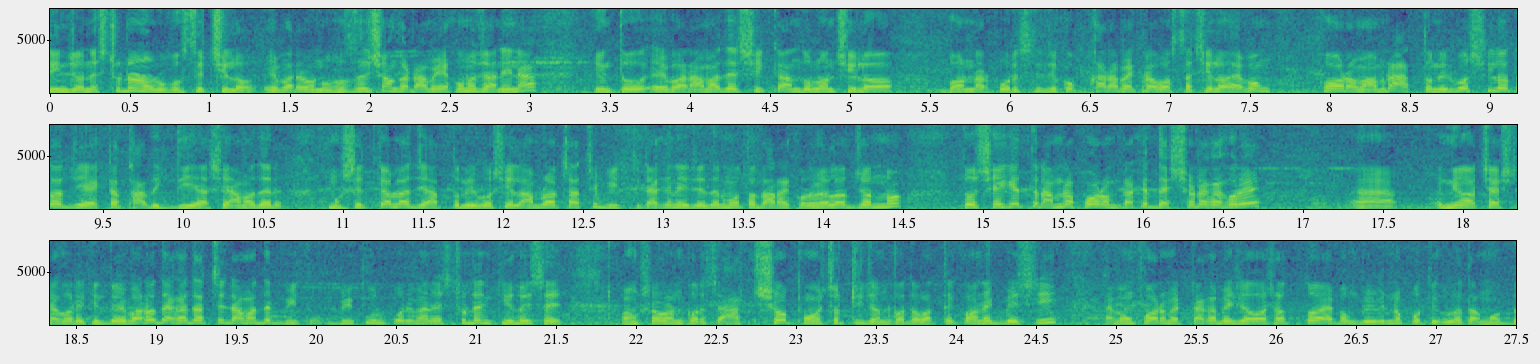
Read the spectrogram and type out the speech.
তিনজন স্টুডেন্ট অনুপস্থিত ছিল। এবারের অনুপস্থিতির সংখ্যাটা আমি এখনও জানি না। কিন্তু এবার আমাদের শিক্ষা আন্দোলন ছিল, বন্যার পরিস্থিতি খুব খারাপ একটা অবস্থা ছিল এবং ফরম আমরা আত্মনির্ভরশীলতার যে একটা তাদিক দিয়ে আসে আমাদের মুর্শিদ কাবলা যে আত্মনির্ভরশীল। আমরাও চাচ্ছি বৃত্তিটাকে নিজেদের মতো দাঁড়ায় করে ফেলার জন্য। তো সেক্ষেত্রে আমরা ফর্মটাকে দেড়শো টাকা করে নেওয়ার চেষ্টা করি। কিন্তু এবারও দেখা যাচ্ছে যে আমাদের বিপুল পরিমাণ স্টুডেন্ট কী হয়েছে, অংশগ্রহণ করেছে। আটশো পঁয়ষট্টি জন গতবার থেকে অনেক বেশি এবং ফর্মের টাকা বেশি হওয়া সত্ত্বেও এবং বিভিন্ন প্রতিকূলতার মধ্য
